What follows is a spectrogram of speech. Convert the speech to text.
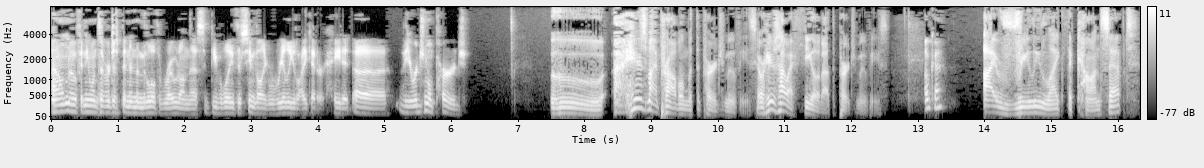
I don't know if anyone's ever just been in the middle of the road on this. People either seem to like really like it or hate it. Uh, the original Purge. Ooh, uh, here's my problem with the Purge movies, or here's how I feel about the Purge movies. Okay. I really like the concept.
